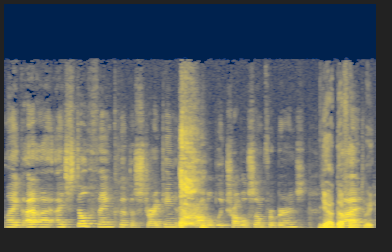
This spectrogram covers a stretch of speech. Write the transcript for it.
like I, I, still think that the striking is probably troublesome for Burns. Yeah, definitely.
